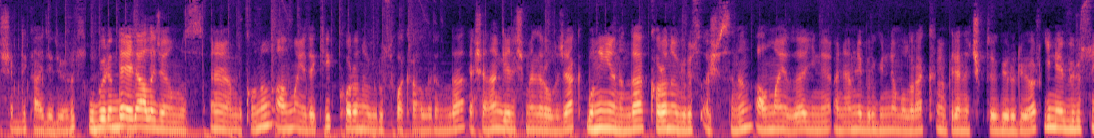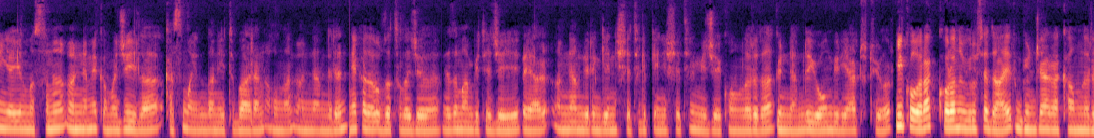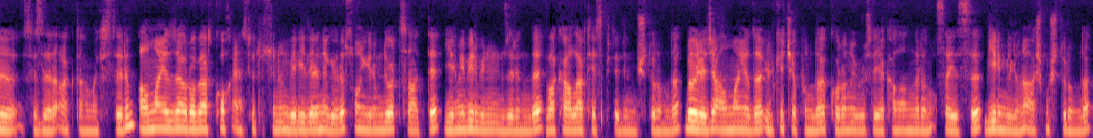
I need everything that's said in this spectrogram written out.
şimdi kaydediyoruz. Bu bölümde ele alacağımız en önemli konu Almanya'daki koronavirüs vakalarında yaşanan gelişmeler olacak. Bunun yanında koronavirüs aşısının Almanya'da yine önemli bir gündem olarak ön plana çıktığı görülüyor. Yine virüsün yayılmasını önlemek amacıyla Kasım ayından itibaren alınan önlemlerin ne kadar uzatılacağı, ne zaman biteceği veya önlemlerin genişletilip genişletilmeyeceği konuları konuları da gündemde yoğun bir yer tutuyor. İlk olarak koronavirüse dair güncel rakamları sizlere aktarmak isterim. Almanya'da Robert Koch Enstitüsü'nün verilerine göre son 24 saatte 21 binin üzerinde vakalar tespit edilmiş durumda. Böylece Almanya'da ülke çapında koronavirüse yakalananların sayısı 1 milyonu aşmış durumda.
